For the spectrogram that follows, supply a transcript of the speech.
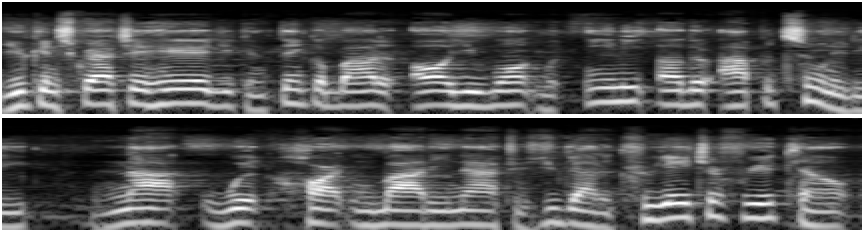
You can scratch your head, you can think about it all you want with any other opportunity, not with Heart and Body Naturals. You got to create your free account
